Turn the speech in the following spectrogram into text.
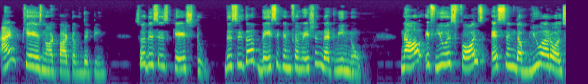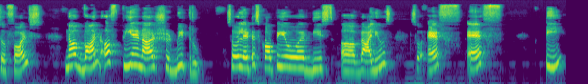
and K is not part of the team. So this is case 2. This is the basic information that we know. Now if U is false, S and W are also false. Now one of P and R should be true. So let us copy over these uh, values. So F, F, T,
